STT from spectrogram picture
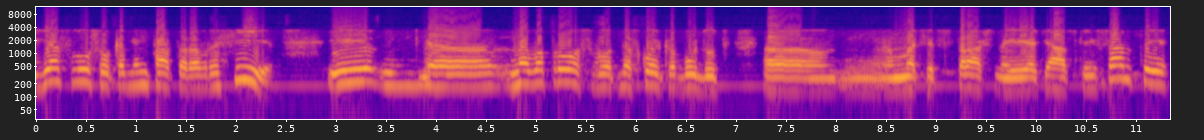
я слушал комментаторов России, и э, на вопрос, вот насколько будут значит, страшные эти адские санкции.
